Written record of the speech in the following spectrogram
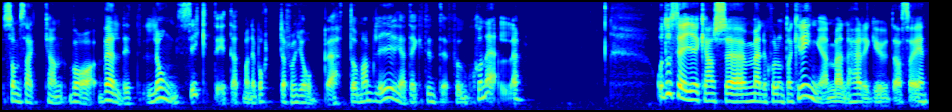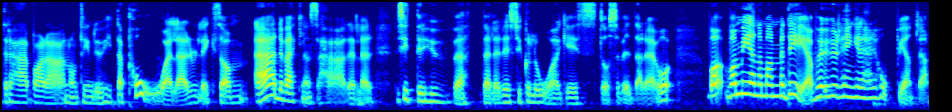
som sagt kan vara väldigt långsiktigt att man är borta från jobbet och man blir helt enkelt inte funktionell. Och då säger kanske människor runt omkring en, men herregud, alltså är inte det här bara någonting du hittar på eller liksom är det verkligen så här eller det sitter i huvudet eller det är psykologiskt och så vidare. Och vad, vad menar man med det? Hur, hur hänger det här ihop egentligen?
